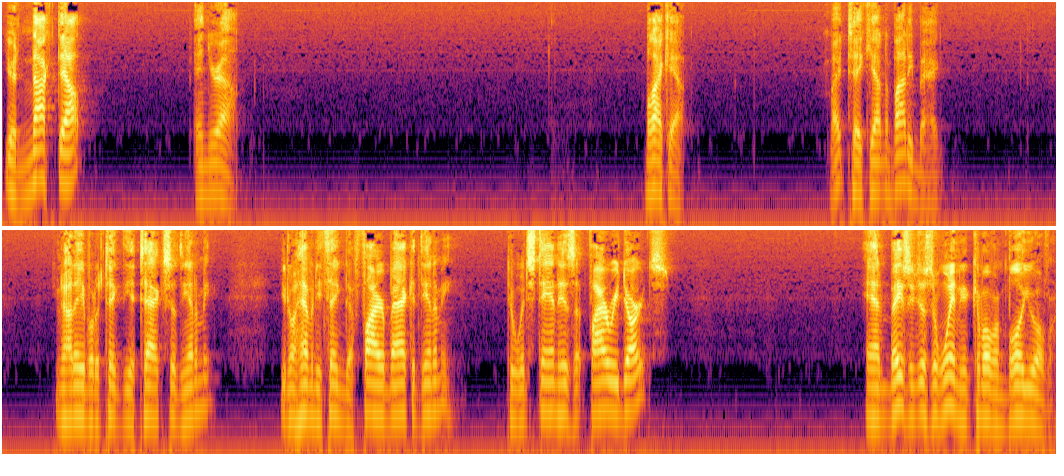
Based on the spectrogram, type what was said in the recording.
you're knocked out and you're out. Blackout. Might take you out in a body bag. You're not able to take the attacks of the enemy. You don't have anything to fire back at the enemy to withstand his fiery darts. And basically, just a wind can come over and blow you over.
